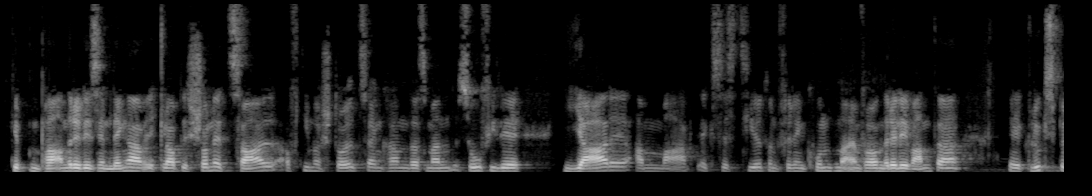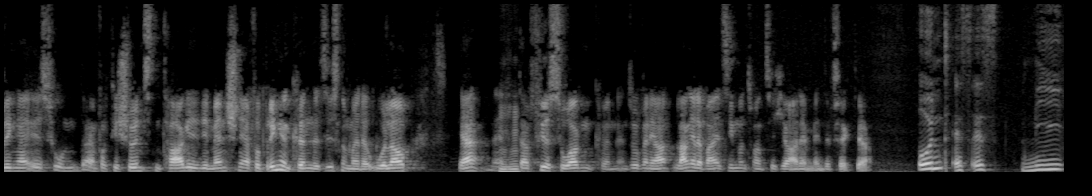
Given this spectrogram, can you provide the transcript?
Es gibt ein paar andere, die sind länger. Aber ich glaube, es ist schon eine Zahl, auf die man stolz sein kann, dass man so viele Jahre am Markt existiert und für den Kunden einfach ein relevanter äh, Glücksbringer ist und einfach die schönsten Tage, die die Menschen ja verbringen können, das ist nun mal der Urlaub, ja, äh, mhm. dafür sorgen können. Insofern ja, lange dabei, 27 Jahre im Endeffekt, ja. Und es ist nie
